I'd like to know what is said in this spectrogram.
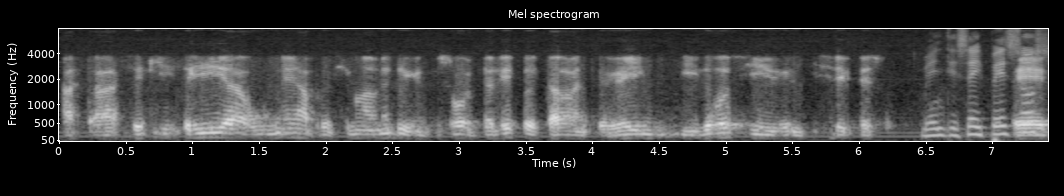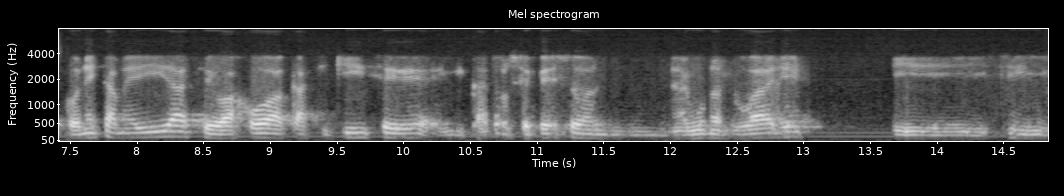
hasta hace 15 días, un mes aproximadamente que empezó el esto, estaba entre 22 y 26 pesos. 26 pesos. Eh, con esta medida se bajó a casi 15 y 14 pesos en, algunos lugares y sí,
